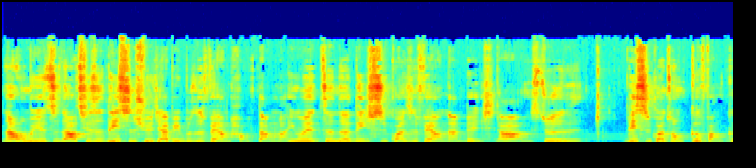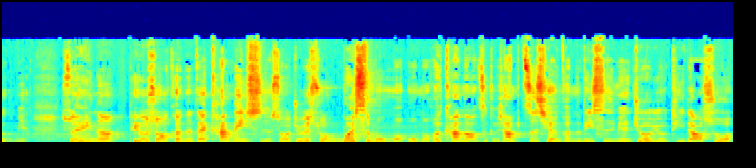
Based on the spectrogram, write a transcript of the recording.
那我们也知道，其实历史学家并不是非常好当嘛，因为真的历史观是非常难被啊，就是。历史观从各方各面，所以呢，譬如说，可能在看历史的时候，就会说，为什么我们我们会看到这个？像之前可能历史里面就有提到说，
